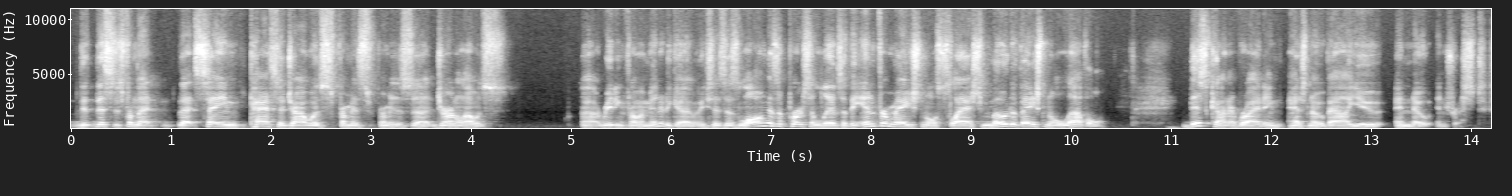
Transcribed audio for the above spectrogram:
this is from that that same passage i was from his from his uh, journal i was uh, reading from a minute ago. He says as long as a person lives at the informational slash motivational level this kind of writing has no value and no interest.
